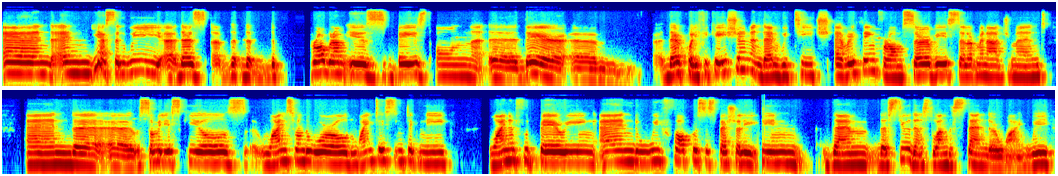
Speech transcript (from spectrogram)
and and yes and we uh, there's uh, the, the, the program is based on uh, their um, their qualification. And then we teach everything from service cellar management and uh, uh, sommelier skills wines from the world wine tasting technique wine and food pairing. And we focus especially in them the students to understand their wine. We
